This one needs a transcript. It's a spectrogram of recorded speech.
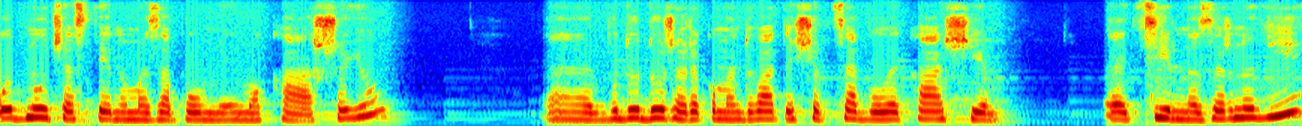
Одну частину ми заповнюємо кашею. Е, Буду дуже рекомендувати, щоб це були каші е, цільнозернові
